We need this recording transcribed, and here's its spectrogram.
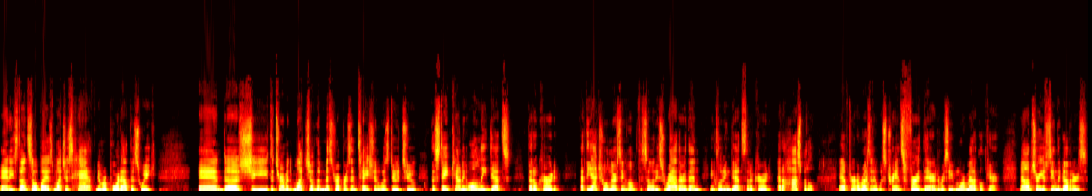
And he's done so by as much as half. New report out this week. And uh, she determined much of the misrepresentation was due to the state counting only deaths that occurred at the actual nursing home facilities rather than including deaths that occurred at a hospital after a resident was transferred there to receive more medical care. Now, I'm sure you've seen the governor's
